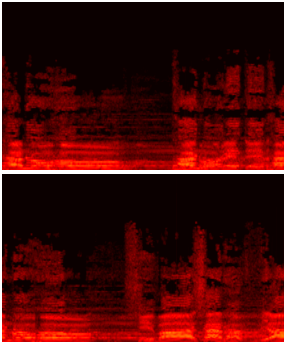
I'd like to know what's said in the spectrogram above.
धनुः धनुरिति धनुः शिवा शरव्या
